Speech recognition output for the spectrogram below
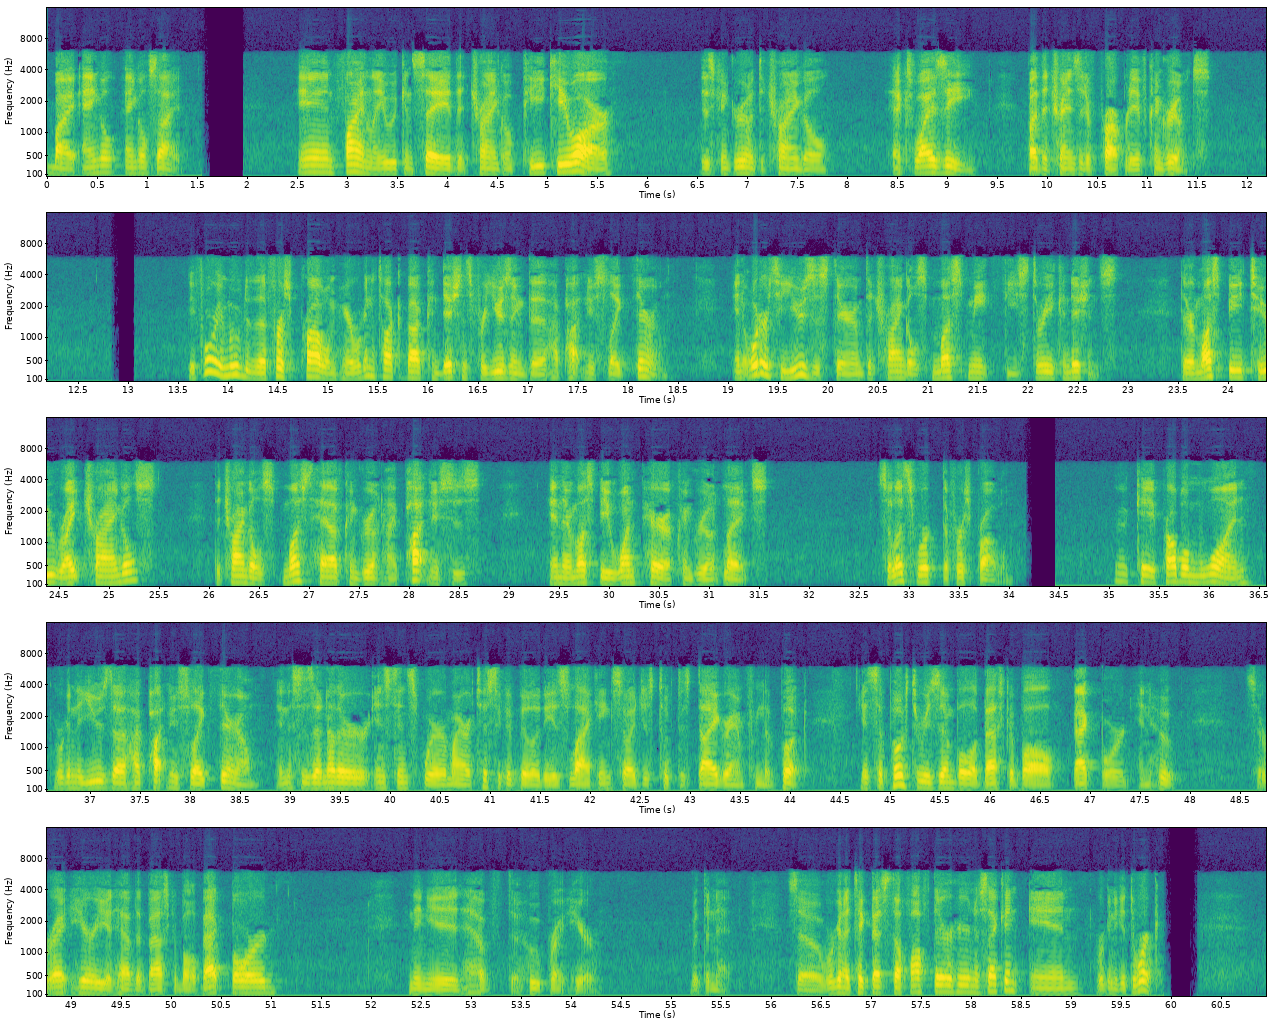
by angle, angle, side. And finally, we can say that triangle PQR is congruent to triangle XYZ by the transitive property of congruence. Before we move to the first problem here, we're going to talk about conditions for using the hypotenuse leg theorem. In order to use this theorem, the triangles must meet these three conditions. There must be two right triangles, the triangles must have congruent hypotenuses, and there must be one pair of congruent legs. So let's work the first problem. Okay, problem one, we're going to use the hypotenuse leg theorem. And this is another instance where my artistic ability is lacking, so I just took this diagram from the book. It's supposed to resemble a basketball backboard and hoop. So right here you'd have the basketball backboard, and then you'd have the hoop right here with the net. So we're going to take that stuff off there here in a second, and we're going to get to work.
